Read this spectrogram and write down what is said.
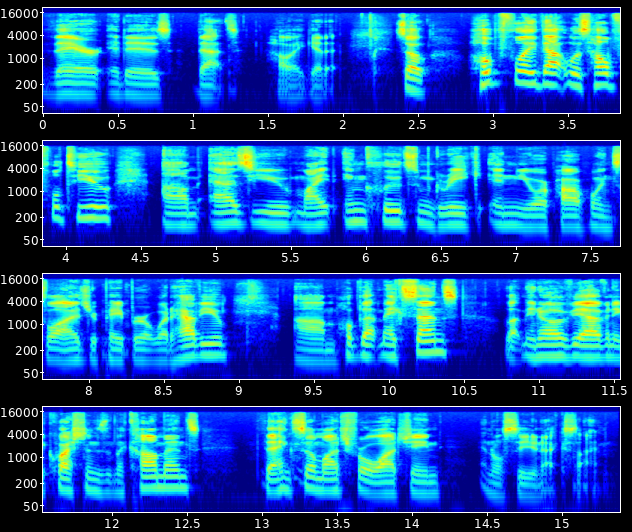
there it is. That's how I get it. So hopefully that was helpful to you um, as you might include some Greek in your PowerPoint slides, your paper, or what have you. Um, hope that makes sense. Let me know if you have any questions in the comments. Thanks so much for watching, and we'll see you next time.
